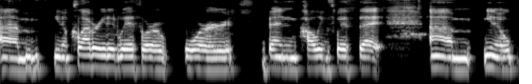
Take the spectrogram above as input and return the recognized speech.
um, you know collaborated with or or been colleagues with that um, you know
